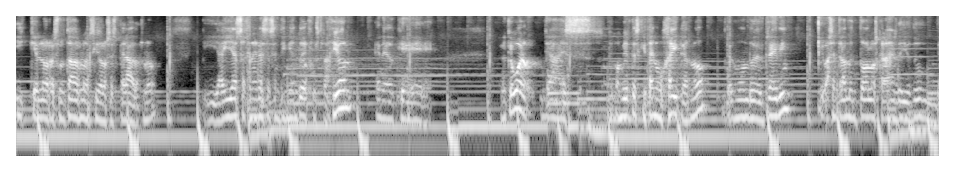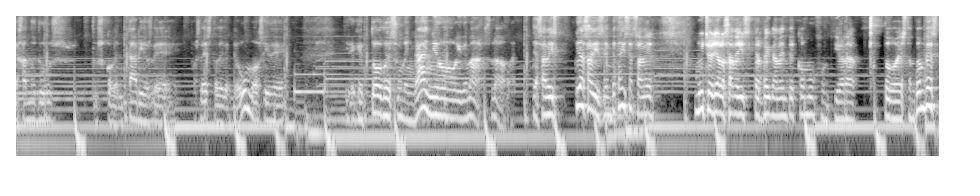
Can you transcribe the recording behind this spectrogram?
y que los resultados no han sido los esperados, ¿no? Y ahí ya se genera ese sentimiento de frustración en el que, en el que bueno, ya es, te conviertes quizá en un hater, ¿no? Del mundo del trading y vas entrando en todos los canales de YouTube dejando tus, tus comentarios de, pues de esto, de, de humos y de, y de que todo es un engaño y demás. No, bueno, ya sabéis, ya sabéis, empezáis a saber, muchos ya lo sabéis perfectamente cómo funciona todo esto. Entonces,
